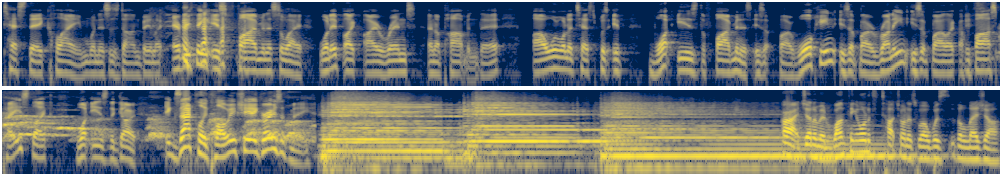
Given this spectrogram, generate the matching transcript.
test their claim when this is done, being like everything is five minutes away. What if like I rent an apartment there? I would want to test because if what is the five minutes? Is it by walking? Is it by running? Is it by like a fast pace? Like what is the go? Exactly, Chloe. She agrees with me. All right, gentlemen. One thing I wanted to touch on as well was the leisure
